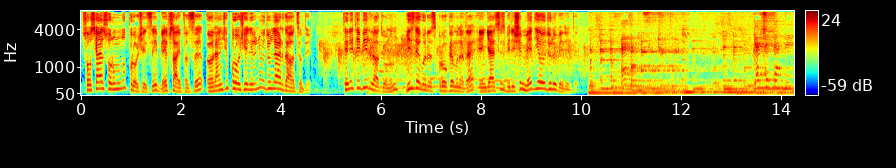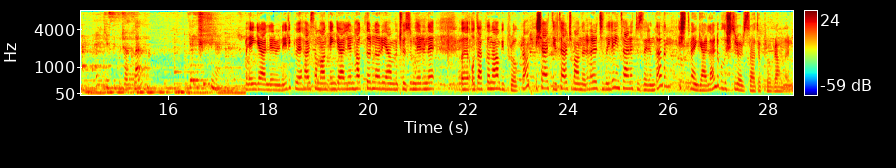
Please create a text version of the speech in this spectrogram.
sosyal sorumluluk projesi, web sayfası, öğrenci projelerine ödüller dağıtıldı. TRT1 Radyo'nun Biz de Varız programına da engelsiz bilişim medya ödülü verildi. Gerçekten de herkesi kucaklar mı? Ya işitmeyenler? engellere yönelik ve her zaman engellerin haklarını arayan ve çözümlerine e, odaklanan bir program. İşaret dil tercümanları aracılığıyla internet üzerinden işitme engellerle buluşturuyoruz radyo programlarını.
